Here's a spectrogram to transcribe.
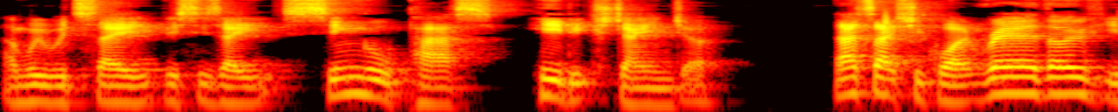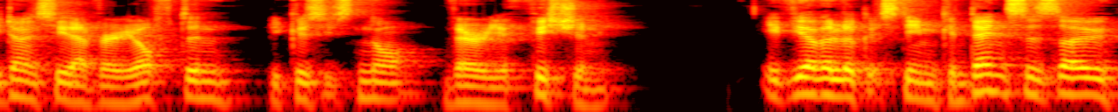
and we would say this is a single pass heat exchanger. That's actually quite rare though, you don't see that very often because it's not very efficient. If you ever look at steam condensers though,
